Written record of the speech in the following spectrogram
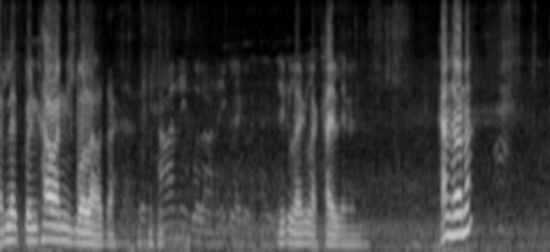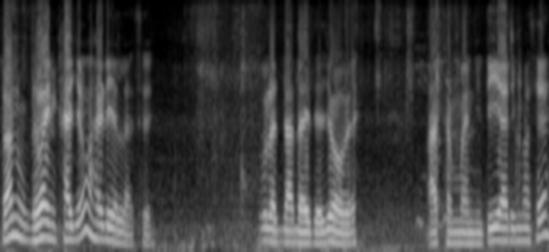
એટલે કોઈને ખાવા નહીં બોલાવતા. ખાવા નહીં બોલાવવાના એકલા એકલા ખાય એકલા એકલા ખાઈ લેવાનું. ખાન છો ને સોનું ધોઈને ખાઈ જવો હડિયેલા છે. સુરજ દાદા તે જો હવે આથમવાની તૈયારીમાં છે.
